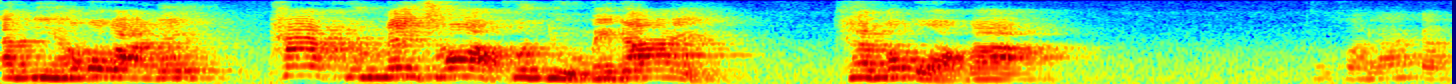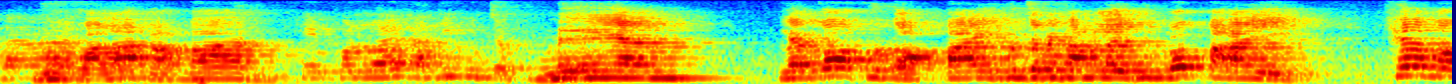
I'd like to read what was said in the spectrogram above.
อันนี้เขาบอกว่าเลยถ้าคุณไม่ชอบคุณอยู่ไม่ได้ แค่มาบอกว่าหนู ขอลากลับบ้านหนูขอลากลับบ้าน เหตุผลร้อยครั้งที่คุณจะพูดแมนแล้วก็คุณออกไป คุณจะไปทำอะไรคุณก็ไป แค่มา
